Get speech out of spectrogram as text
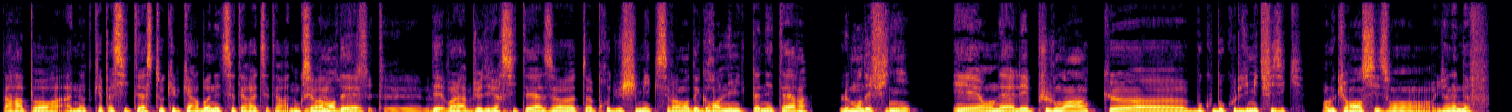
par rapport à notre capacité à stocker le carbone, etc., etc. Donc c'est vraiment des, des voilà biodiversité, azote, produits chimiques. C'est vraiment des grandes limites planétaires. Le monde est fini et on est allé plus loin que euh, beaucoup beaucoup de limites physiques. En l'occurrence, ils ont, il y en a neuf.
